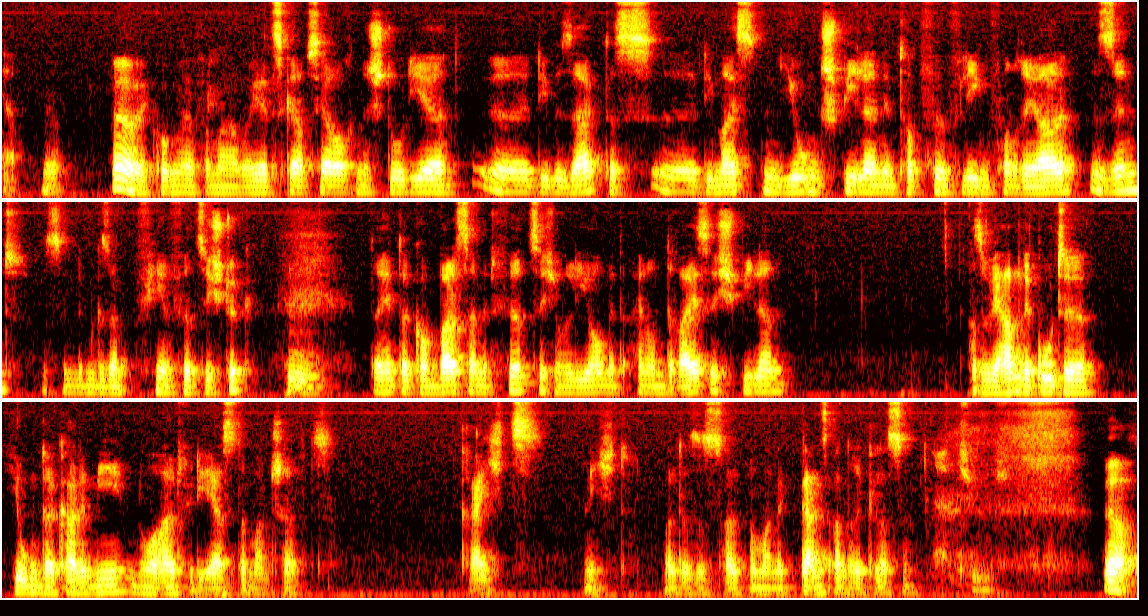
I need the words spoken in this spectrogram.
Ja. Ja. ja, wir gucken einfach mal. Aber jetzt gab es ja auch eine Studie, äh, die besagt, dass äh, die meisten Jugendspieler in den Top 5 Ligen von Real sind. Das sind im Gesamten 44 Stück. Hm. Dahinter kommt Barca mit 40 und Lyon mit 31 Spielern. Also wir haben eine gute Jugendakademie, nur halt für die erste Mannschaft reicht's nicht. Weil das ist halt nochmal eine ganz andere Klasse. Natürlich. Ja,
